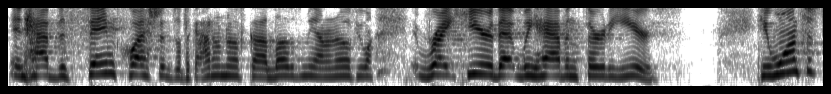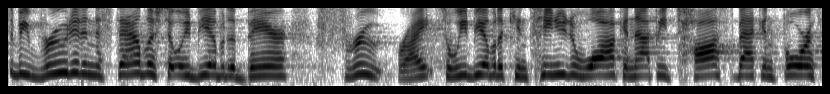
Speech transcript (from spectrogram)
and have the same questions of, like, I don't know if God loves me. I don't know if you want, right here that we have in 30 years. He wants us to be rooted and established that we'd be able to bear fruit, right? So we'd be able to continue to walk and not be tossed back and forth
